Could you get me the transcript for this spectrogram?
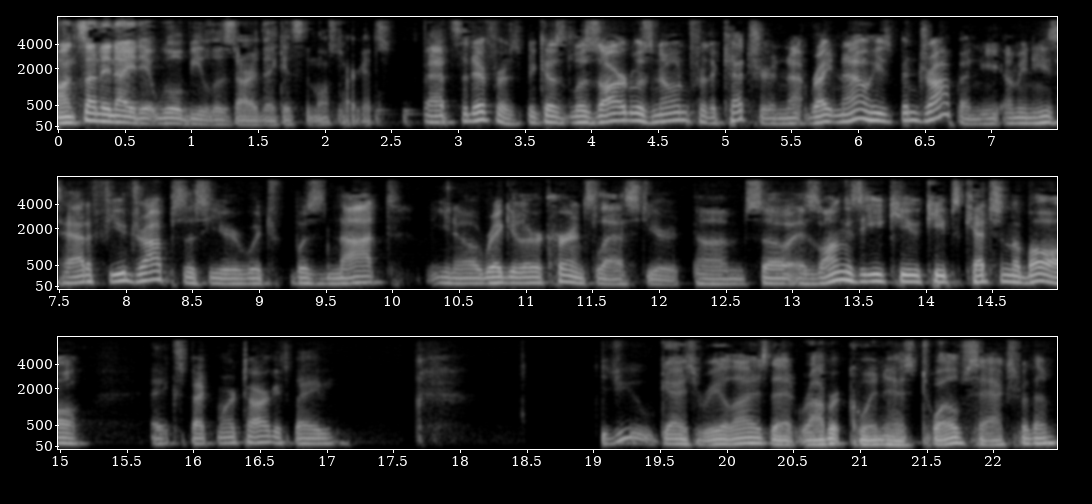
on Sunday night, it will be Lazard that gets the most targets. That's the difference because Lazard was known for the catcher, and that, right now he's been dropping. He, I mean, he's had a few drops this year, which was not you know a regular occurrence last year. Um, so as long as EQ keeps catching the ball, expect more targets, baby. did you guys realize that Robert Quinn has 12 sacks for them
